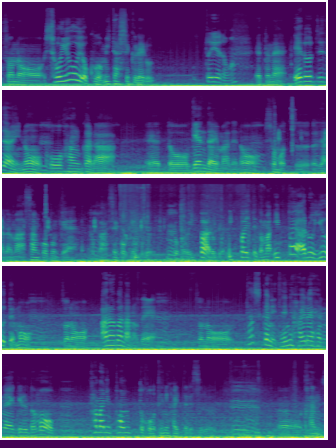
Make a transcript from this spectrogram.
その所有欲を満たしてくれる。というのは？えっとね江戸時代の後半から、えっと現代までのうん。書物、じゃあまあ参考文献とかうん。先行研究とかいっぱいある、いっぱいっていうかまあいっぱいある言うても、その穴場なので、その確かに手に入らへんのやけれどもたまにポンとこう手に入ったりする、うん感じ、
